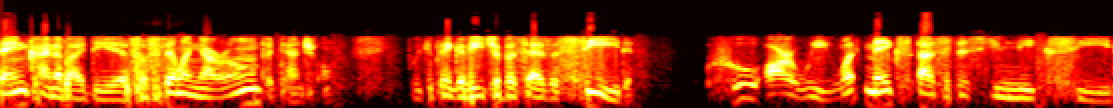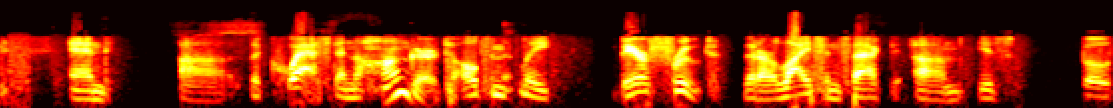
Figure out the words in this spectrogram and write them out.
same kind of idea, fulfilling our own potential. We can think of each of us as a seed. Who are we? What makes us this unique seed? And uh, the quest and the hunger to ultimately bear fruit, that our life, in fact, um, is both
